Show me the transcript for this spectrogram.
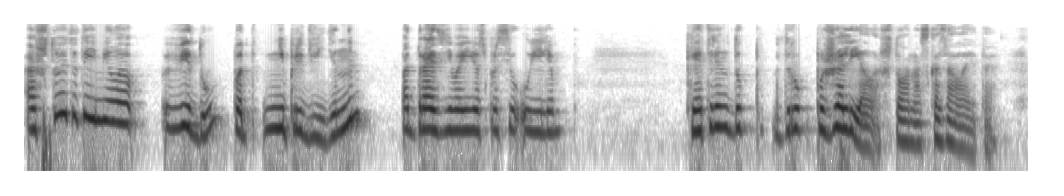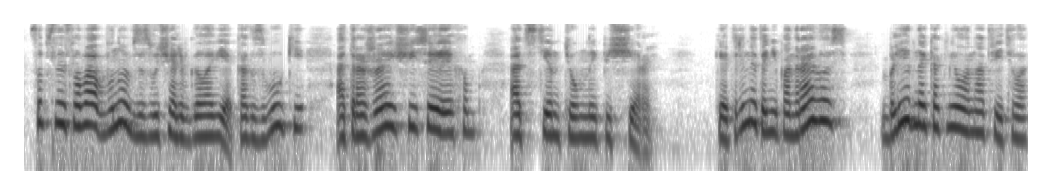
«А что это ты имела в виду под непредвиденным?» Подразнивая ее, спросил Уильям. Кэтрин вдруг пожалела, что она сказала это. Собственные слова вновь зазвучали в голове, как звуки, отражающиеся эхом от стен темной пещеры. Кэтрин это не понравилось. Бледная, как мило, она ответила.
